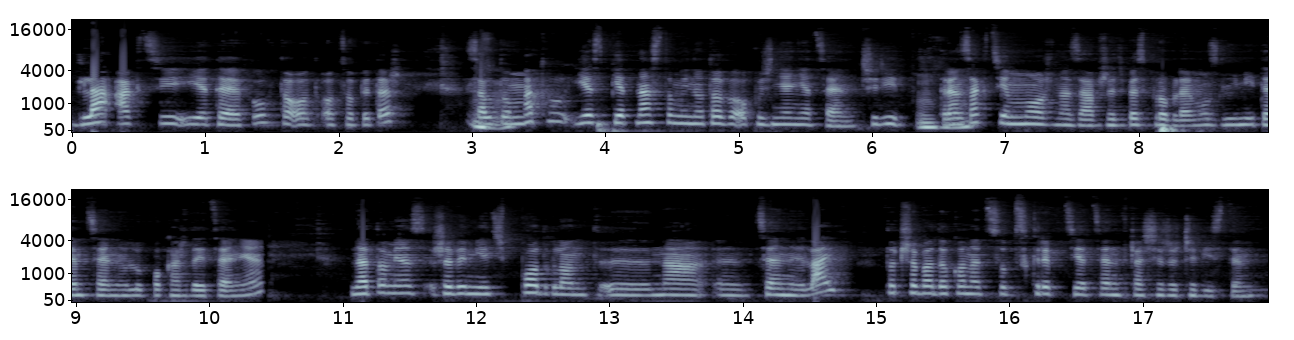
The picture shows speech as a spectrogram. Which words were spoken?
dla akcji i ETF-ów, to o, o co pytasz, z mhm. automatu jest 15-minutowe opóźnienie cen, czyli mhm. transakcję można zawrzeć bez problemu z limitem ceny lub po każdej cenie. Natomiast, żeby mieć podgląd y, na y, ceny live, to trzeba dokonać subskrypcji cen w czasie rzeczywistym.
